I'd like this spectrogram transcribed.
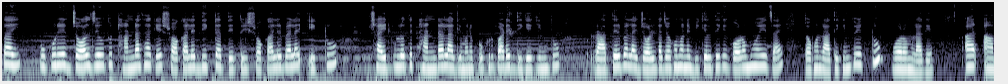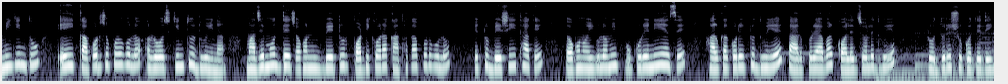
তাই পুকুরের জল যেহেতু ঠান্ডা থাকে সকালের দিকটাতে, তো সকালের বেলায় একটু সাইডগুলোতে ঠান্ডা লাগে। মানে পুকুর পাড়ের দিকে কিন্তু রাতের বেলায় জলটা যখন মানে বিকেল থেকে গরম হয়ে যায়, তখন রাতে কিন্তু একটু গরম লাগে। আর আমি কিন্তু এই কাপড় চোপড়গুলো রোজ কিন্তু ধুই না। মাঝে মধ্যে যখন বেটুর পটি করা কাঁথা কাপড়গুলো একটু বেশিই থাকে, তখন ওইগুলো আমি পুকুরে নিয়ে এসে হালকা করে একটু ধুয়ে তারপরে আবার কলের জলে ধুয়ে রোদ্দুরে শুকোতে দিই।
